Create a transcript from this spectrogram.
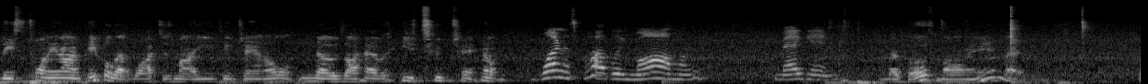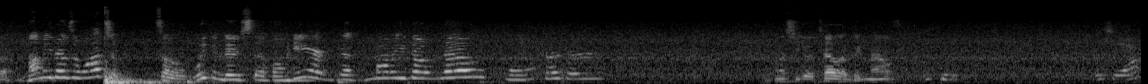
these 29 people that watches my YouTube channel knows I have a YouTube channel. One is probably mom or Megan. They're both mommy and Megan. But mommy doesn't watch them. So we can do stuff on here that mommy don't know. Won't hurt her. Unless you go tell her, big mouth. If she asks,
